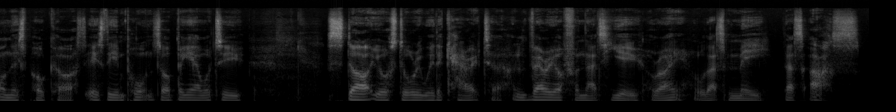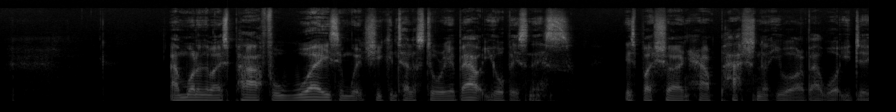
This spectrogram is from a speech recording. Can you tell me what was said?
on this podcast is the importance of being able to start your story with a character, and very often that's you, right? Or that's me, that's us. And one of the most powerful ways in which you can tell a story about your business is by showing how passionate you are about what you do.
